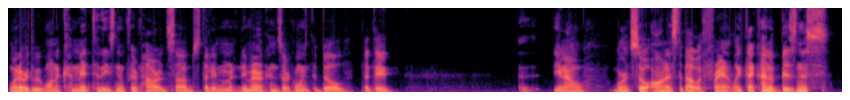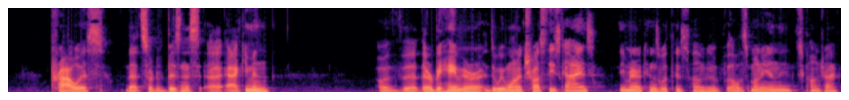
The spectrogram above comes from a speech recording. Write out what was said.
Whatever do we want to commit to these nuclear powered subs that the Americans are going to build that they, uh, you know, weren't so honest about with France, like that kind of business prowess, that sort of business uh, acumen the, their behavior. Do we want to trust these guys, the Americans, with this with all this money in this contract?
